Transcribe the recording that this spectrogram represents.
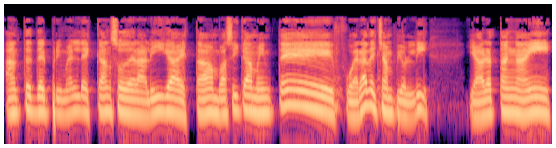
antes del primer descanso de la liga estaban básicamente fuera de Champions League y ahora están ahí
